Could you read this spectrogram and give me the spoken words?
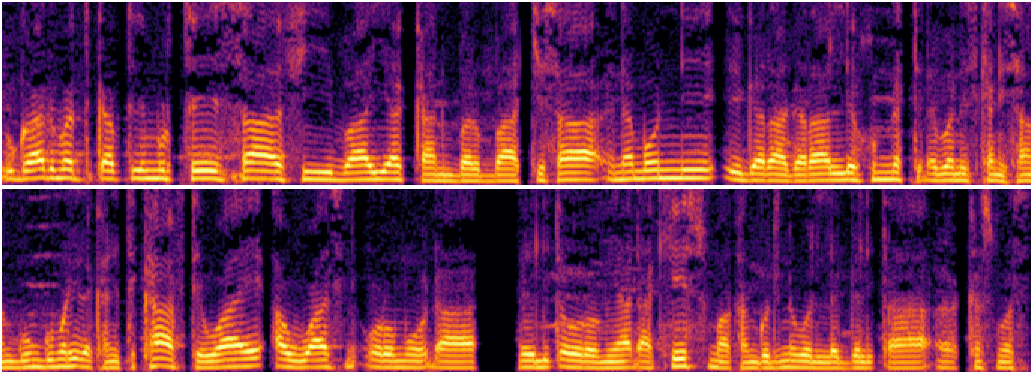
yaada. Dhugaadhumatti qabxii murteessaa fi baay'ee akkaan barbaachisaa namoonni garaagaraallee humna itti dhabanis kan isaan gungumanidha kan itti kaafte waa'ee hawaasni Oromoodhaa lixa Oromiyaadhaa keessumaa kan godina Wallagga lixaa akkasumas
